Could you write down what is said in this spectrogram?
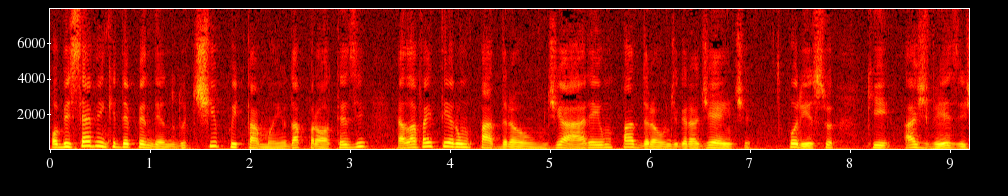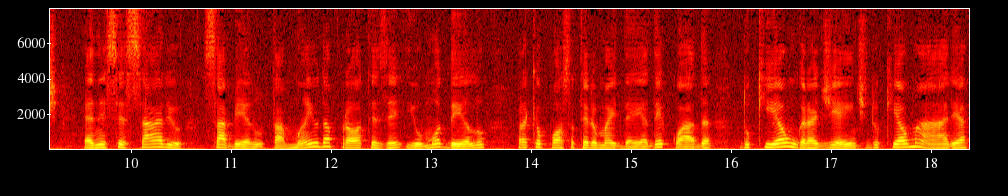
Observem que, dependendo do tipo e tamanho da prótese, ela vai ter um padrão de área e um padrão de gradiente. Por isso que, às vezes, é necessário saber o tamanho da prótese e o modelo para que eu possa ter uma ideia adequada do que é um gradiente, do que é uma área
